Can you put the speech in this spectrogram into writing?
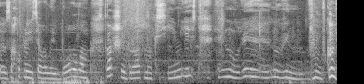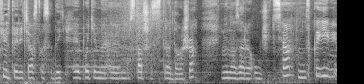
е, захоплюється волейболом. Старший брат Максим є. Е, Ну, він, ну, він в комп'ютері часто сидить. Потім старша сестра Даша. Вона зараз учиться в Києві.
